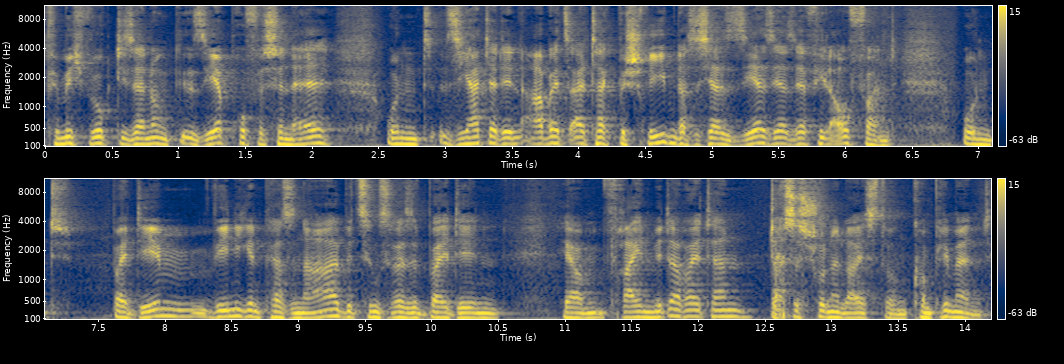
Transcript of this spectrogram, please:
für mich wirkt die Sendung sehr professionell und sie hat ja den Arbeitsalltag beschrieben. Das ist ja sehr, sehr, sehr viel Aufwand. Und bei dem wenigen Personal, beziehungsweise bei den ja, freien Mitarbeitern, das ist schon eine Leistung. Kompliment.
